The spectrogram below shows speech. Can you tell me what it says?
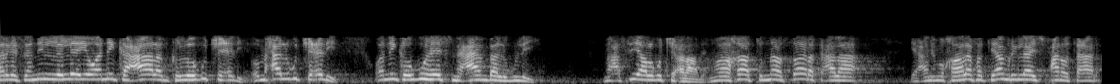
arkaysa nin la leeya waa ninka caalamka loogu jeceliy oo maxaa lagu jeceliy waa ninka ugu hees macaan baa lagu leeyahy macsiyaa lagu jeclaaday. Muaakhaatu nnaas saarat calaa yani mukhaalafati amri illahi subxana wa tacaala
